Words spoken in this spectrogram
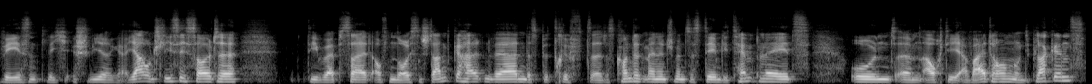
wesentlich schwieriger. Ja, und schließlich sollte die Website auf dem neuesten Stand gehalten werden. Das betrifft äh, das Content Management System, die Templates und ähm, auch die Erweiterungen und die Plugins.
